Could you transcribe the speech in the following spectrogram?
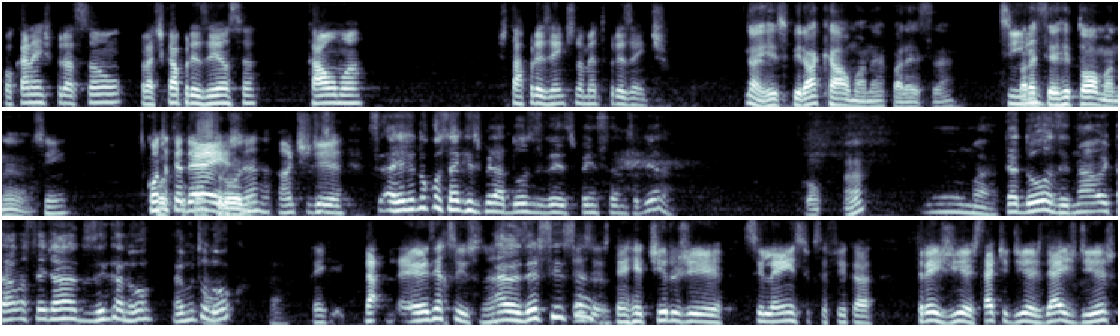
focar na respiração, praticar a presença, calma, estar presente no momento presente. Não, e respirar calma, né? Parece, né? Sim. Parece que você retoma, né? Sim. Conta até 10, controle. né? Antes de. A gente não consegue respirar 12 vezes pensando, sabia? Com- Hã? Uma, até 12. Na oitava você já desenganou. É muito Ah. louco. Tem que... É exercício, né? É o exercício. é. Exercício. Tem retiros de silêncio que você fica três dias, sete dias, dez dias,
